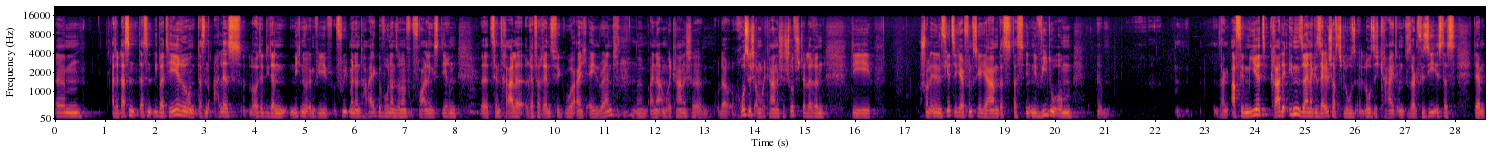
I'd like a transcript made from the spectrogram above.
ähm, also das sind, das sind Libertäre und das sind alles Leute, die dann nicht nur irgendwie Friedman und Hayek bewundern, sondern vor allen Dingen ist deren äh, zentrale Referenzfigur eigentlich Ayn Rand, ne, eine amerikanische oder russisch-amerikanische Schriftstellerin, die schon in den 40er, 50er Jahren das, das Individuum äh, sagen, affirmiert, gerade in seiner Gesellschaftslosigkeit. Und sagen, für sie ist das der,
